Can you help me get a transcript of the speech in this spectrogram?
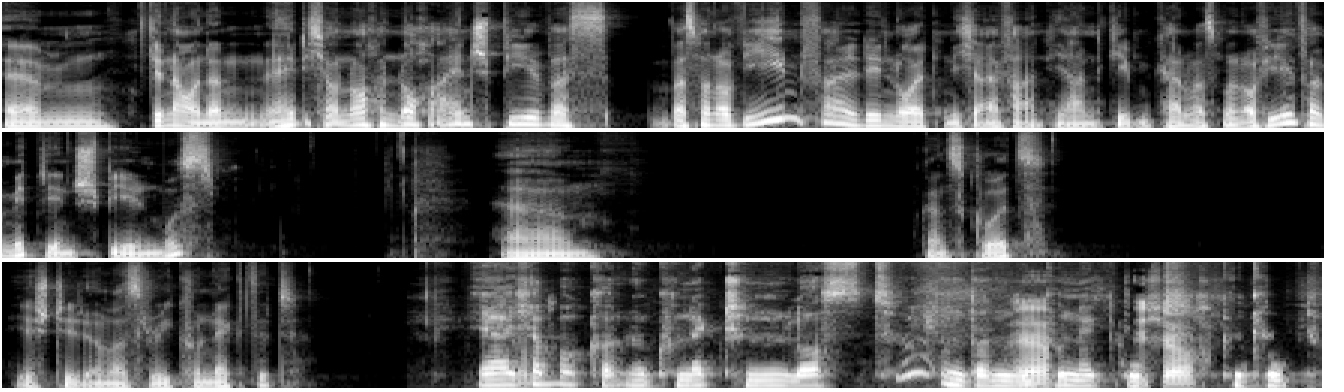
Ähm, genau, und dann hätte ich auch noch, noch ein Spiel, was, was man auf jeden Fall den Leuten nicht einfach an die Hand geben kann, was man auf jeden Fall mit denen spielen muss. Ähm, ganz kurz. Hier steht irgendwas Reconnected. Ja, ich habe auch gerade eine Connection lost und dann ja, Reconnected gekriegt.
